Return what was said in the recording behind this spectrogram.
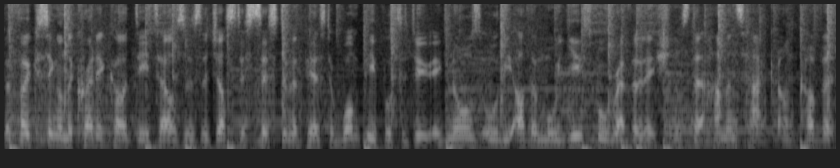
But focusing on the credit card details as the justice system appears to want people to do ignores all the other more useful revelations that Hammond's hack uncovered.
